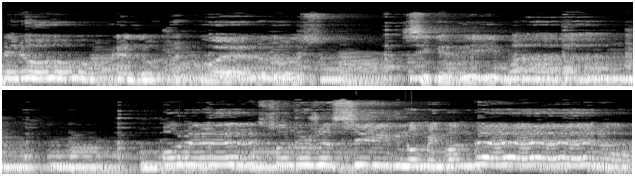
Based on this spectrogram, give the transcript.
pero que los recuerdos sigue viva por eso no resigno mis banderas.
